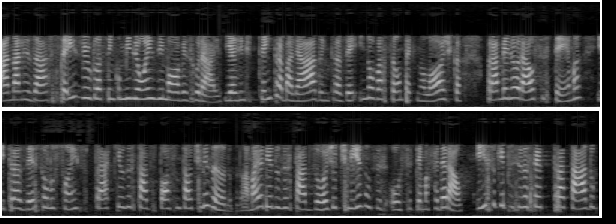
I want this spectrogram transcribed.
analisar 6,5 milhões de imóveis rurais. E a gente tem trabalhado em trazer inovação tecnológica para melhorar o sistema e trazer soluções para que os estados possam estar utilizando. A maioria dos estados hoje utilizam o sistema federal. Isso que precisa ser tratado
